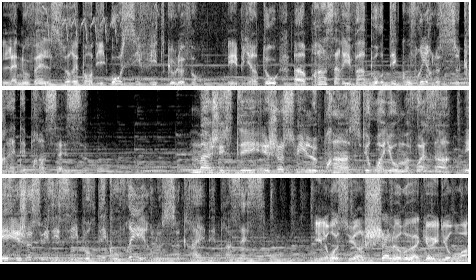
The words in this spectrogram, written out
La nouvelle se répandit aussi vite que le vent. Et bientôt, un prince arriva pour découvrir le secret des princesses. Majesté, je suis le prince du royaume voisin et je suis ici pour découvrir le secret des princesses. Il reçut un chaleureux accueil du roi.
